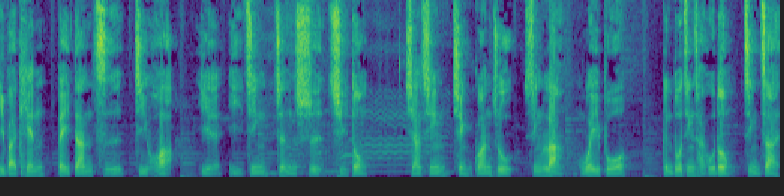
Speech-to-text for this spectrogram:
一百天背单词计划也已经正式启动，详情请关注新浪微博，更多精彩互动尽在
